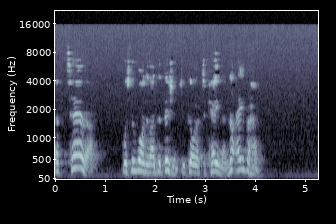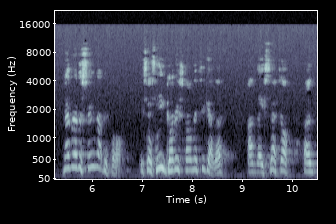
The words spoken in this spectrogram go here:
of Terah was the one who had the vision to go to Canaan, not Abraham. Never ever seen that before. He says he got his family together and they set off. And,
